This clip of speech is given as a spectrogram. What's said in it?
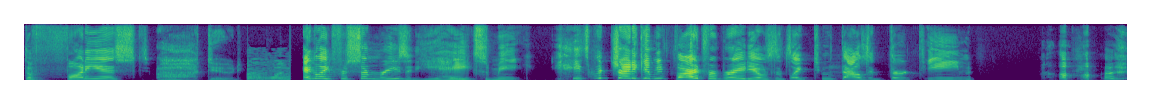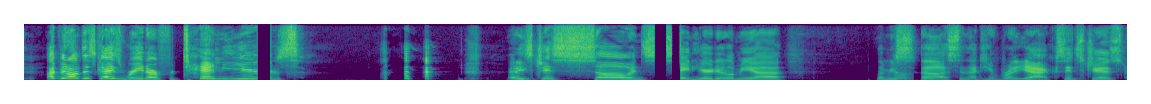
the funniest. Oh, dude. And like for some reason, he hates me. He's been trying to get me fired from radio since like 2013. I've been on this guy's radar for 10 years. and he's just so insane here, dude. Let me uh let me s uh send that to your brother. Yeah, cuz it's just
